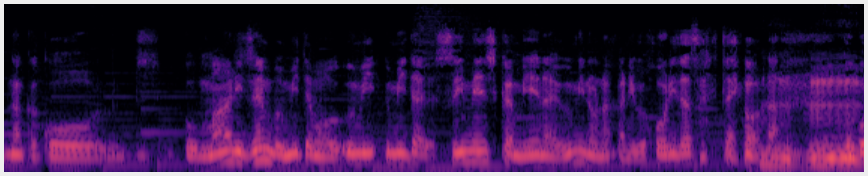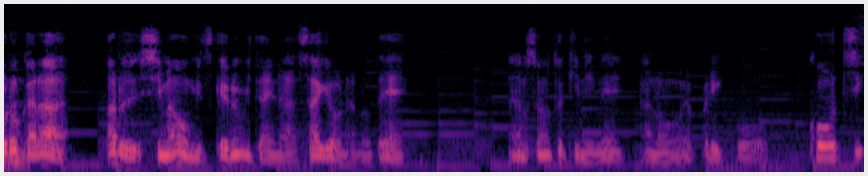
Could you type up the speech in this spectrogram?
なんかこう、こう周り全部見ても海海だ水面しか見えない海の中に放り出されたようなところからある島を見つけるみたいな作業なので、あのその時にね、あのやっぱりこう、コーチ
